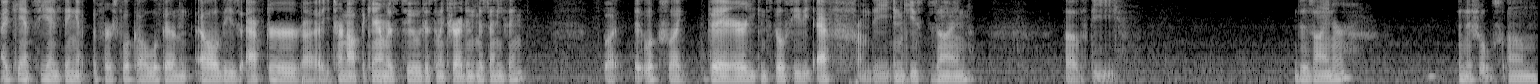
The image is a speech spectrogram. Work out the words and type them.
I can't see anything at the first look. I'll look at all these after uh, you turn off the cameras too, just to make sure I didn't miss anything. But it looks like there you can still see the F from the Incuse design of the designer initials. Um,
